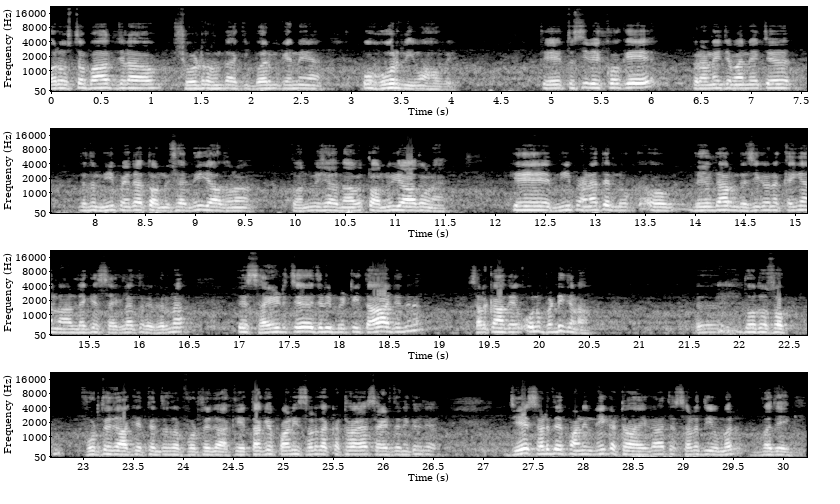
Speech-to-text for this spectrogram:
ਔਰ ਉਸ ਤੋਂ ਬਾਅਦ ਜਿਹੜਾ ਸ਼ੋਲਡਰ ਹੁੰਦਾ ਕਿ ਬਰਮ ਕਹਿੰਦੇ ਆ, ਉਹ ਹੋਰ ਨੀਵਾਂ ਹੋਵੇ। ਤੇ ਤੁਸੀਂ ਵੇਖੋ ਕਿ ਪੁਰਾਣੇ ਜ਼ਮਾਨੇ 'ਚ ਜਦੋਂ ਮੀਂਹ ਪੈਂਦਾ, ਤੁਹਾਨੂੰ ਸ਼ਾਇਦ ਨਹੀਂ ਯਾਦ ਹੋਣਾ, ਤੁਹਾਨੂੰ ਵੀ ਸ਼ਾਇਦ ਨਾ ਹੋਵੇ, ਤੁਹਾਨੂੰ ਯਾਦ ਹੋਣਾ ਕਿ ਮੀਂਹ ਪੈਣਾ ਤੇ ਲੋਕ, ਉਹ ਬੇਲਦਾਰ ਹੁੰਦੇ ਸੀਗੇ, ਉਹਨਾਂ ਕਈਆਂ ਨਾਲ ਲੈ ਕੇ ਸਾਈਕਲਾਂ ਤੁਰੇ ਫਿਰਨਾ ਤੇ ਸਾਈਡ 'ਚ ਜਿਹੜੀ ਮਿੱਟੀ ਤਾਂ ਆ ਜਾਂਦੀ ਨਾ ਸੜਕਾਂ ਤੇ, ਉਹਨੂੰ ਵੱਢੀ ਜਾਣਾ 2-200 ਫੁੱਟ ਤੇ ਜਾ ਕੇ 300 ਫੁੱਟ ਤੇ ਜਾ ਕੇ ਤਾਂ ਕਿ ਪਾਣੀ ਸੜਕ ਦਾ ਇਕੱਠਾ ਹੋਇਆ ਸਾਈਡ ਤੇ ਨਿਕਲ ਜਾਏ। ਜੇ ਸੜਕ ਤੇ ਪਾਣੀ ਨਹੀਂ ਇਕੱਠਾ ਹੋਏਗਾ ਤੇ ਸੜਕ ਦੀ ਉਮਰ ਵਧੇਗੀ।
